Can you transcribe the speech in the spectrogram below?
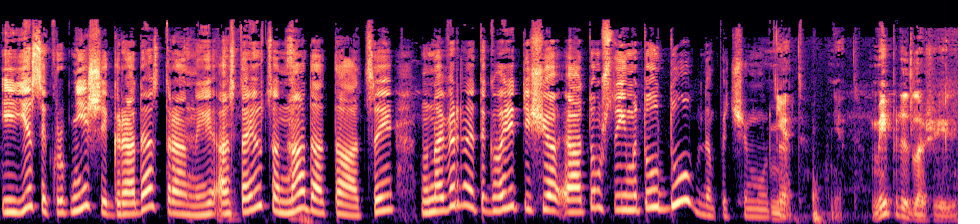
и если крупнейшие города страны остаются на дотации, ну, наверное, это говорит еще о том, что им это удобно почему-то. Нет, нет. Мы предложили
